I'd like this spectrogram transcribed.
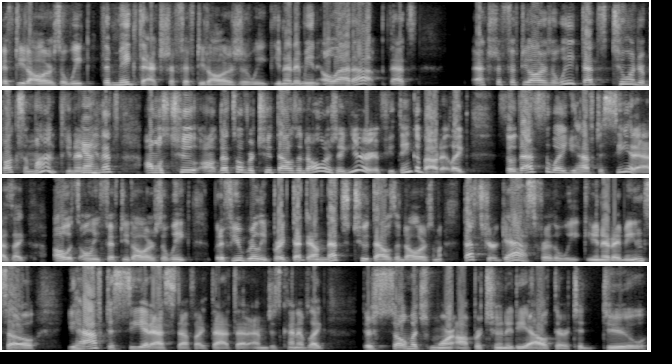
$50 a week, then make the extra $50 a week. You know what I mean? It'll add up. That's extra fifty dollars a week, that's two hundred bucks a month. You know what yeah. I mean? That's almost two. Uh, that's over two thousand dollars a year if you think about it. Like, so that's the way you have to see it as like, oh, it's only fifty dollars a week. But if you really break that down, that's two thousand dollars a month. That's your gas for the week. You know what I mean? So you have to see it as stuff like that. That I'm just kind of like. There's so much more opportunity out there to do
